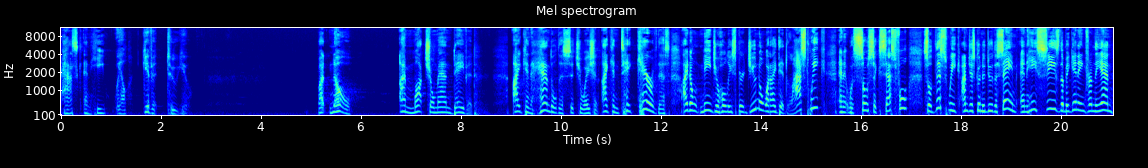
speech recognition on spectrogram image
ask and he will give it to you. But no, I'm Macho Man David. I can handle this situation. I can take care of this. I don't need you, Holy Spirit. Do you know what I did last week? And it was so successful. So this week, I'm just going to do the same. And He sees the beginning from the end.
